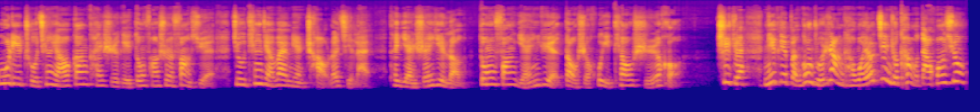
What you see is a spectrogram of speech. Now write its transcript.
屋里，楚清瑶刚开始给东方顺放血，就听见外面吵了起来。他眼神一冷，东方颜月倒是会挑时候。七绝，你给本公主让开，我要进去看我大皇兄。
